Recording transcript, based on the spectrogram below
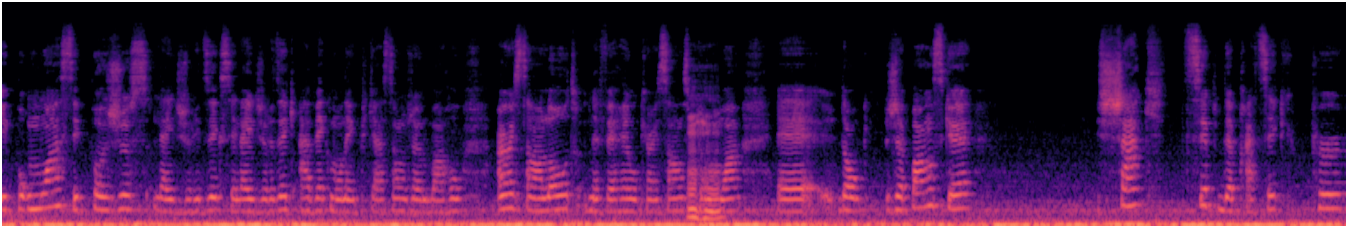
Et pour moi, c'est pas juste l'aide juridique, c'est l'aide juridique avec mon implication au jeune barreau. Un sans l'autre ne ferait aucun sens pour mhm. moi. Euh, donc, je pense que chaque type de pratique peut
